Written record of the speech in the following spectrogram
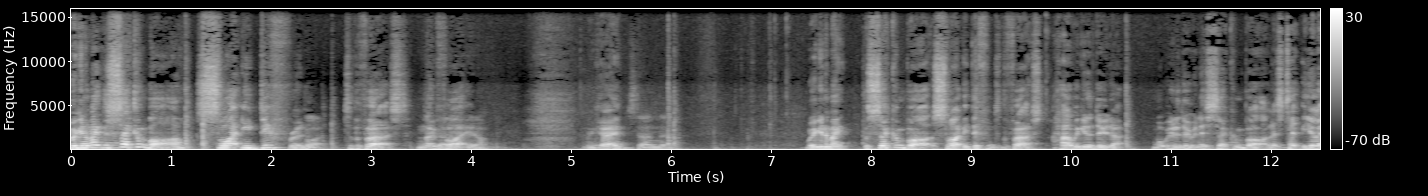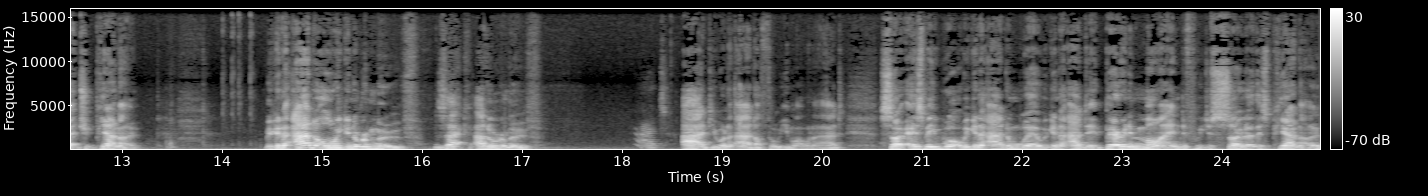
We're going to make the second bar slightly different Right. to the first. No Stand fighting. here. Okay. Stand there. We're going to make the second bar slightly different to the first. How are we going to do that? What are we going to do in this second bar? Let's take the electric piano. We're going to add or we're going to remove? Zach, add or remove? Add. Add. You want to add? I thought you might want to add. So, Esme, what are we going to add and where are we going to add it? Bearing in mind, if we just solo this piano,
